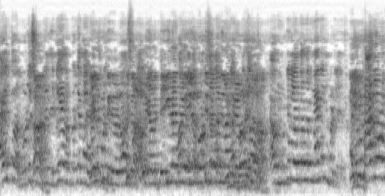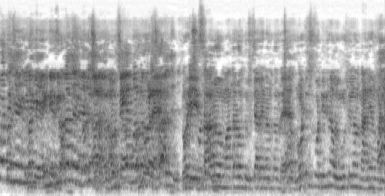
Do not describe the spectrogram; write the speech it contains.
ಆಯ್ತು ನೋಟಿಸ್. ಕೊಟ್ಟಿದ್ದೀನಿ ಅದ್ರ ಬಗ್ಗೆ. ಅವ್ರು. ಮುಟ್ಟಿಲ್ಲ ಅಂತಂದ್ರೆ ನಾನೇನ್ ಮಾಡ್ಲಿ? ನೋಡಿ ಸಾರು ಮಾತಾಡುವಂತ ವಿಚಾರ ಏನಂತಂದ್ರೆ ನೋಟಿಸ್ ಕೊಟ್ಟಿದ್ದೀನಿ ಅವ್ರಿಗೆ ಮುಟ್ಟಿಲ್ಲ ಅಂತ ನಾನೇನ್ ಅಲ್ಲ,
